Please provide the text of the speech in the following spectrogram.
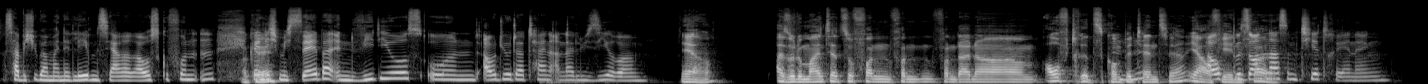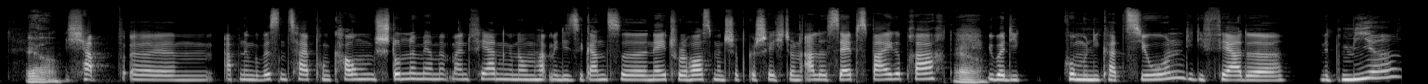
das habe ich über meine Lebensjahre rausgefunden, Okay. wenn ich mich selber in Videos und Audiodateien analysiere. Ja. Also du meinst jetzt so von, von, von deiner Auftrittskompetenz her? Ja, auf Auch jeden besonders im Tiertraining. Fall. Ja. Ich habe ähm, ab einem gewissen Zeitpunkt kaum Stunde mehr mit meinen Pferden genommen, habe mir diese ganze Natural Horsemanship-Geschichte und alles selbst beigebracht. Ja. Über die Kommunikation, die die Pferde mit mir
